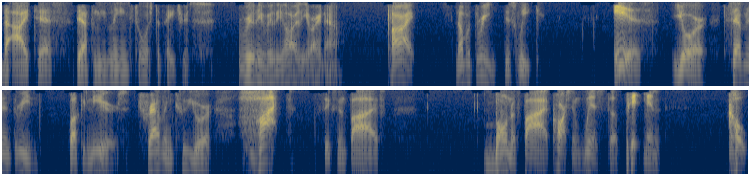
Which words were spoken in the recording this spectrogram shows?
the eye test definitely leans towards the Patriots, really, really hardly right now. All right, number three this week is your seven and three Buccaneers traveling to your hot six and five bona fide Carson Wentz to Pittman Colts.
